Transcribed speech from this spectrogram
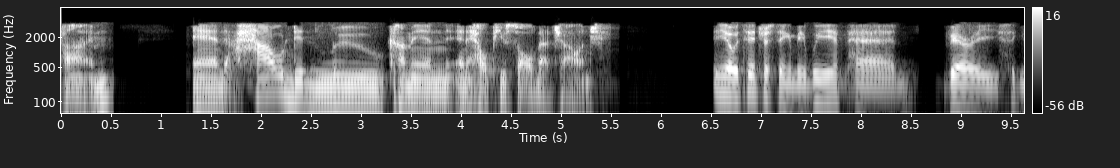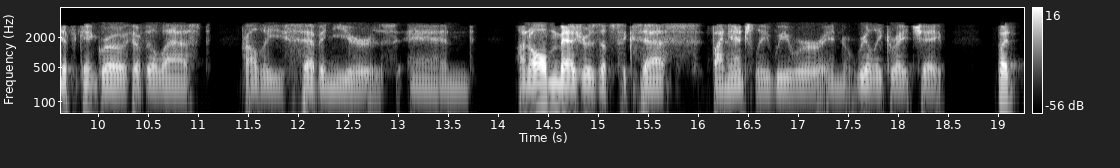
time and how did Lou come in and help you solve that challenge? You know, it's interesting. I mean, we have had very significant growth over the last probably seven years and on all measures of success, financially, we were in really great shape. But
